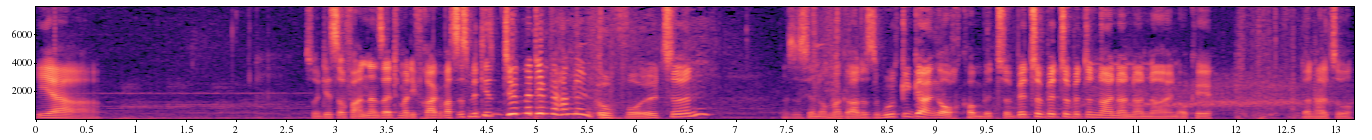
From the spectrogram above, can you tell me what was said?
Ja. So, und jetzt auf der anderen Seite mal die Frage, was ist mit diesem Typ, mit dem wir handeln oh, wollten? Das ist ja nochmal gerade so gut gegangen. Och, komm bitte, bitte, bitte, bitte, nein, nein, nein, nein, okay. Dann halt so.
